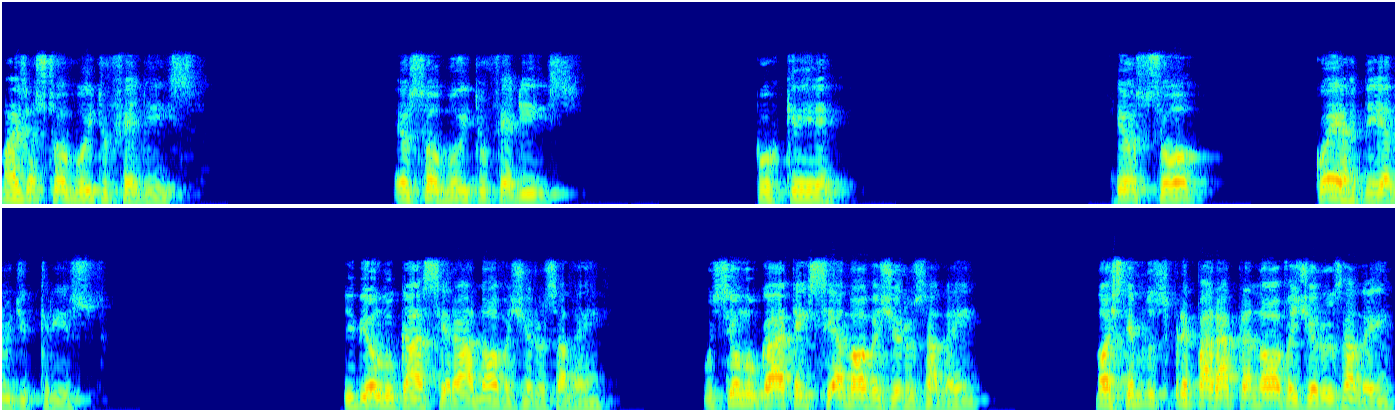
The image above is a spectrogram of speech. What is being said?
mas eu sou muito feliz. Eu sou muito feliz porque eu sou co-herdeiro de Cristo. E meu lugar será a Nova Jerusalém. O seu lugar tem que ser a Nova Jerusalém. Nós temos que nos preparar para a Nova Jerusalém.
